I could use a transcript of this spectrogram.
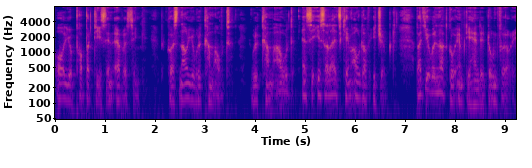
all your properties and everything, because now you will come out. You will come out as the Israelites came out of Egypt. But you will not go empty handed, don't worry.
